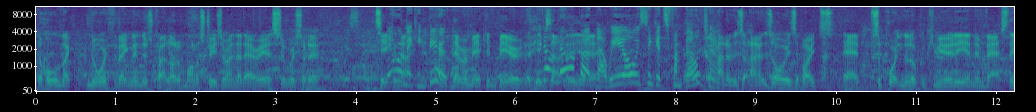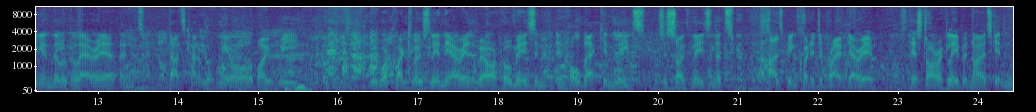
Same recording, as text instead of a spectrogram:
the whole like north of England. There's quite a lot of monasteries around that area. So we're sort of taking. They were that- making beer. They were making beer. We exactly. don't know about yeah. that. We always think it's from Belgium. And it was, and it was always about uh, supporting the local community and investing in the local area, and that's kind of what we are all about. We we work quite closely in the area that where our home is in, in Holbeck in Leeds, which is South Leeds, and it has been quite a deprived area historically, but now it's getting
